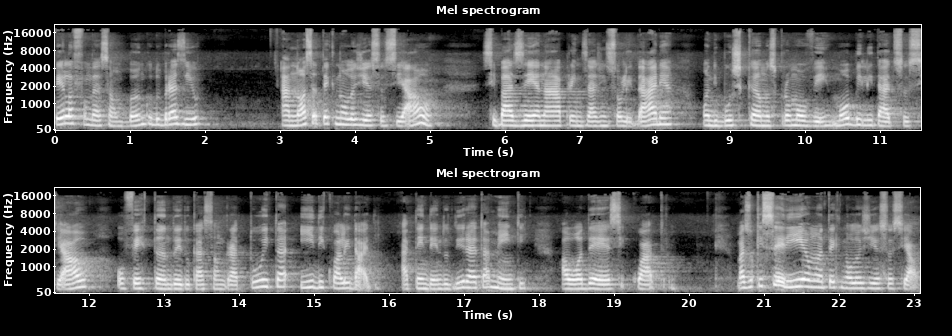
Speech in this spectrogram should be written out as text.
pela Fundação Banco do Brasil. A nossa tecnologia social se baseia na aprendizagem solidária, onde buscamos promover mobilidade social, ofertando educação gratuita e de qualidade, atendendo diretamente ao ODS 4. Mas o que seria uma tecnologia social?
